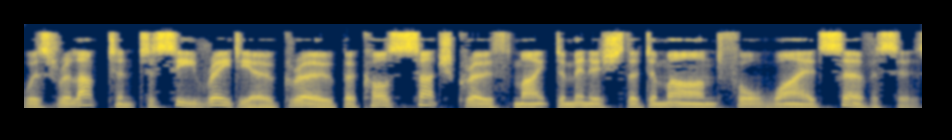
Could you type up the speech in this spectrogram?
was reluctant to see radio grow because such growth might diminish the demand for wired services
